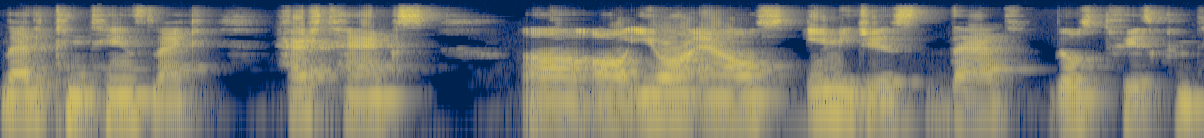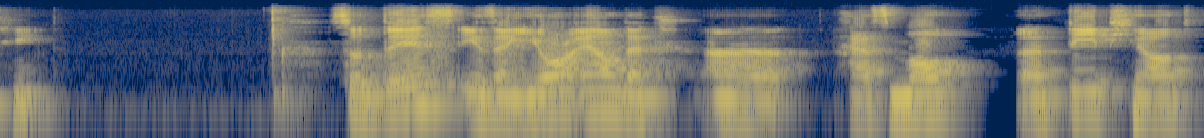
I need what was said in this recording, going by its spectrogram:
that contains like hashtags uh, or URLs images that those tweets contained. So this is a URL that uh, has more uh, detailed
